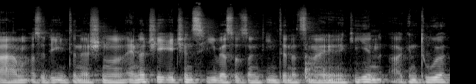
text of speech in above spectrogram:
also die International Energy Agency, weil sozusagen die internationale Energieagentur,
